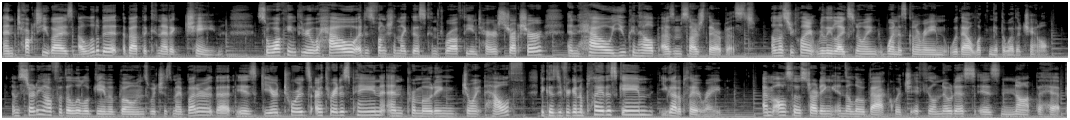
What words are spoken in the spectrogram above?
and talk to you guys a little bit about the kinetic chain. So, walking through how a dysfunction like this can throw off the entire structure and how you can help as a massage therapist, unless your client really likes knowing when it's going to rain without looking at the Weather Channel. I'm starting off with a little game of bones, which is my butter that is geared towards arthritis pain and promoting joint health. Because if you're going to play this game, you got to play it right. I'm also starting in the low back, which if you'll notice is not the hip.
